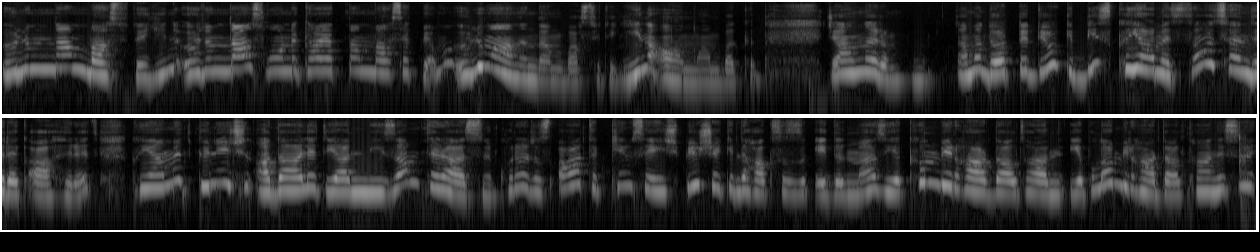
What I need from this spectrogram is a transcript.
ölümden bahsediyor. Yine ölümden sonraki hayattan bahsetmiyor ama ölüm anından bahsediyor. Yine Alman bakın. Canlarım ama dörtte diyor ki biz kıyamet zaten direkt ahiret. Kıyamet günü için adalet yani mizan terazisini kurarız. Artık kimseye hiçbir şekilde haksızlık edilmez. Yakın bir hardal tane, yapılan bir hardal tanesi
